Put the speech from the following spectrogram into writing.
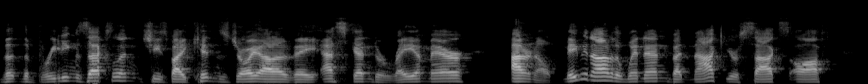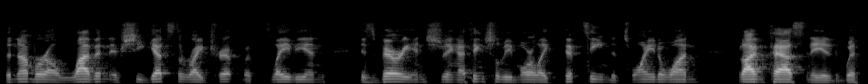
The the breeding is excellent. She's by Kitten's Joy out of a Escandaria mare. I don't know. Maybe not on the win end, but knock your socks off. The number 11, if she gets the right trip with Flavien, is very interesting. I think she'll be more like 15 to 20 to 1, but I'm fascinated with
